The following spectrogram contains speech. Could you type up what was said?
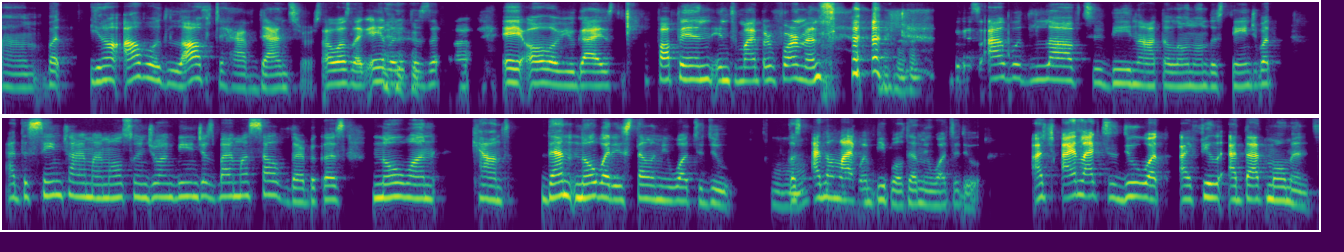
Um, but you know, I would love to have dancers. I was like, hey, Lolita Zero, hey, all of you guys, pop in into my performance because I would love to be not alone on the stage, but at the same time, I'm also enjoying being just by myself there because no one can't. Then nobody's telling me what to do because Mhm. I don't like when people tell me what to do. I, I like to do what I feel at that moment.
